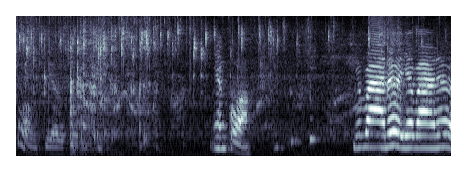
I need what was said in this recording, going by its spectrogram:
ของเสียไป ยังก่ออย่าว่าเด้ออย่าว่าเด้อ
